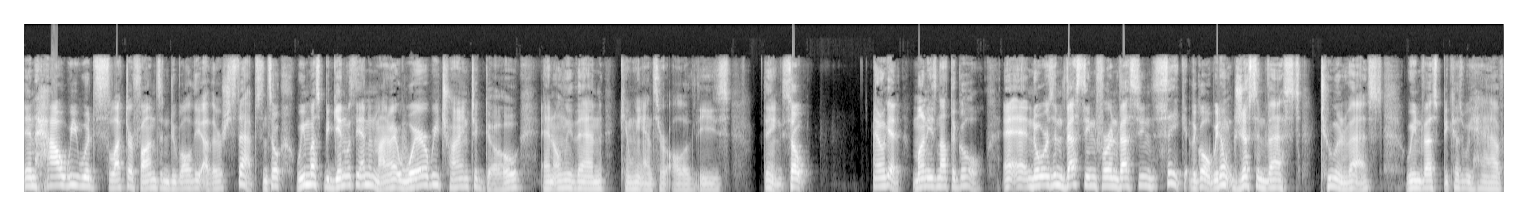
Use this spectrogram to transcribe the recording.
in how we would select our funds and do all the other steps. And so we must begin with the end in mind, right? Where are we trying to go? And only then can we answer all of these things. So, and again, money is not the goal, and, nor is investing for investing's sake the goal. We don't just invest to invest. We invest because we have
